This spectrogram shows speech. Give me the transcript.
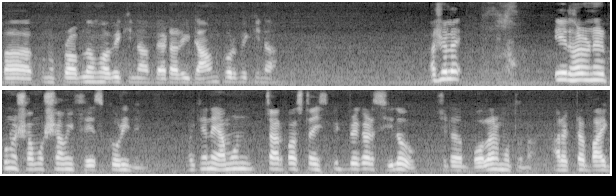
বা কোনো প্রবলেম হবে কিনা ব্যাটারি ডাউন করবে কিনা। আসলে এই ধরনের কোনো সমস্যা আমি ফেস করিনি। ওইখানে এমন চার পাঁচটা স্পিড ব্রেকার ছিল, সেটা বলার মতো না। আর একটা বাইক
